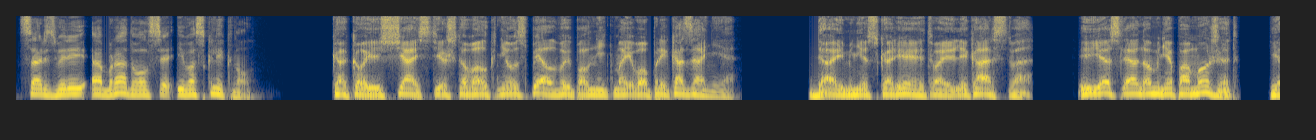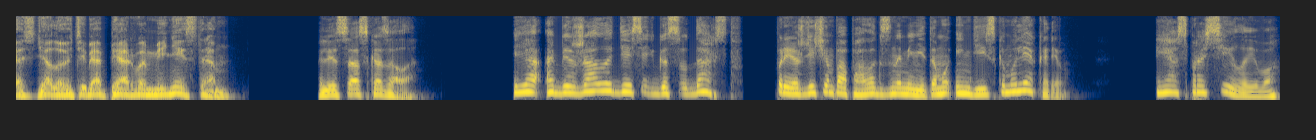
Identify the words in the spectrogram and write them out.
царь зверей обрадовался и воскликнул. «Какое счастье, что волк не успел выполнить моего приказания! Дай мне скорее твое лекарство, и если оно мне поможет, я сделаю тебя первым министром». Лиса сказала. «Я обижала десять государств, прежде чем попала к знаменитому индийскому лекарю. Я спросила его,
